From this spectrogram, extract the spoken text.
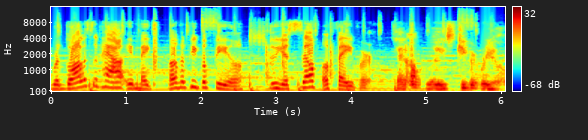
regardless of how it makes other people feel, do yourself a favor. And always keep it real.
